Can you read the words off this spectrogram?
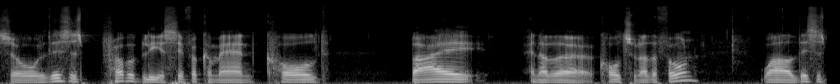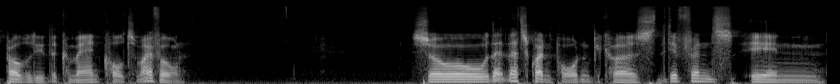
So this is probably a cipher command called by another call to another phone, while this is probably the command called to my phone. So that, that's quite important because the difference in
